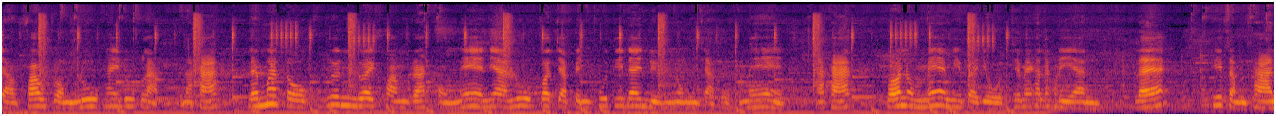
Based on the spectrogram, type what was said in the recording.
จะเฝ้ากล่อมลูกให้ลูกหลับนะคะ และเมื่อโตขึ้นด้วยความรักของแม่เนี่ยลูกก็จะเป็นผู้ที่ได้ดื่มนมจากอกแม่นะคะ เพราะนมแม่มีประโยชน์ใช่ไหมคะนักเรียน และที่สำคัญ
